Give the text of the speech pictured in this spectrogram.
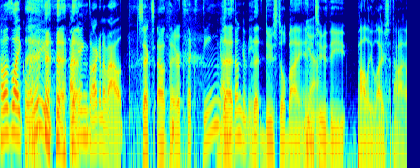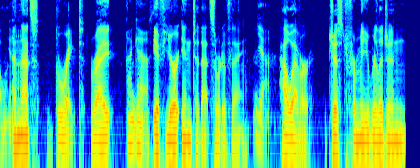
I was like, what are you fucking talking about? sects out there Sexting? I'm that so confused. that do still buy Yeah. into the poly lifestyle, Yeah. and that's great, right? I guess. If you're into that sort of thing. yeah. However, just for me, religion,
